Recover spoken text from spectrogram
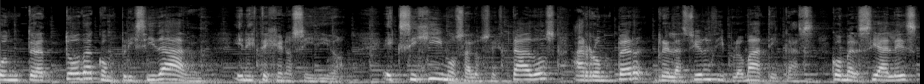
Contra toda complicidad en este genocidio. Exigimos a los estados a romper relaciones diplomáticas, comerciales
